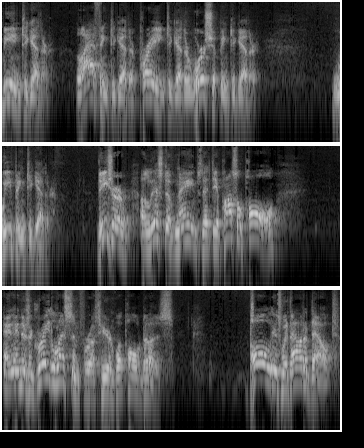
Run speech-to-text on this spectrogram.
being together, laughing together, praying together, worshiping together weeping together. These are a list of names that the Apostle Paul, and, and there's a great lesson for us here in what Paul does. Paul is without a doubt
